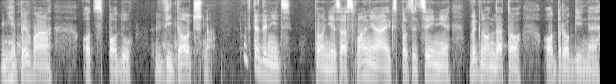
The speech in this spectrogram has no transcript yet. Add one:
nie była od spodu widoczna, bo wtedy nic to nie zasłania, a ekspozycyjnie wygląda to odrobinę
